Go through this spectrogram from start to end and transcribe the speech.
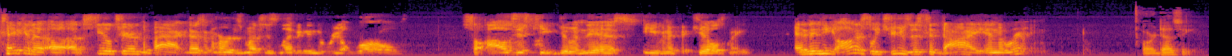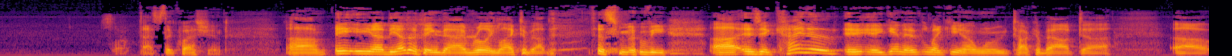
taking a, a steel chair in the back doesn't hurt as much as living in the real world. So I'll just keep doing this, even if it kills me. And then he honestly chooses to die in the ring. Or does he? So That's the question. Um, and, you know, the other thing that I really liked about this movie uh, is it kind of, again, it- like, you know, when we talk about, uh, uh,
